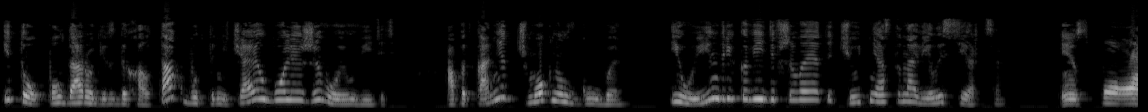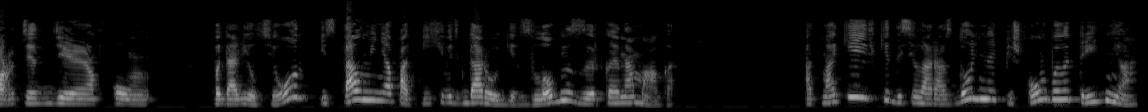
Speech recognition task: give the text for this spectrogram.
и то полдороги вздыхал так, будто не чаял более живой увидеть, а под конец чмокнул в губы. И у Индрика, видевшего это, чуть не остановилось сердце. «Испортит девку!» Подавился он и стал меня подпихивать к дороге, злобно зыркая на мага. От Макеевки до села Раздольное пешком было три дня,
